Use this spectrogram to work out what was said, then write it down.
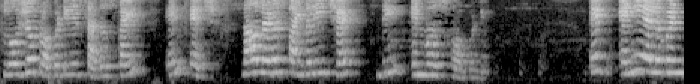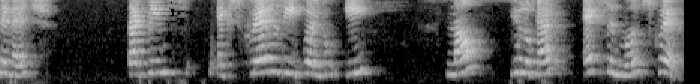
closure property is satisfied in h. Now let us finally check the inverse property. Take any element in h that means x square is equal to e. Now you look at x inverse square.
